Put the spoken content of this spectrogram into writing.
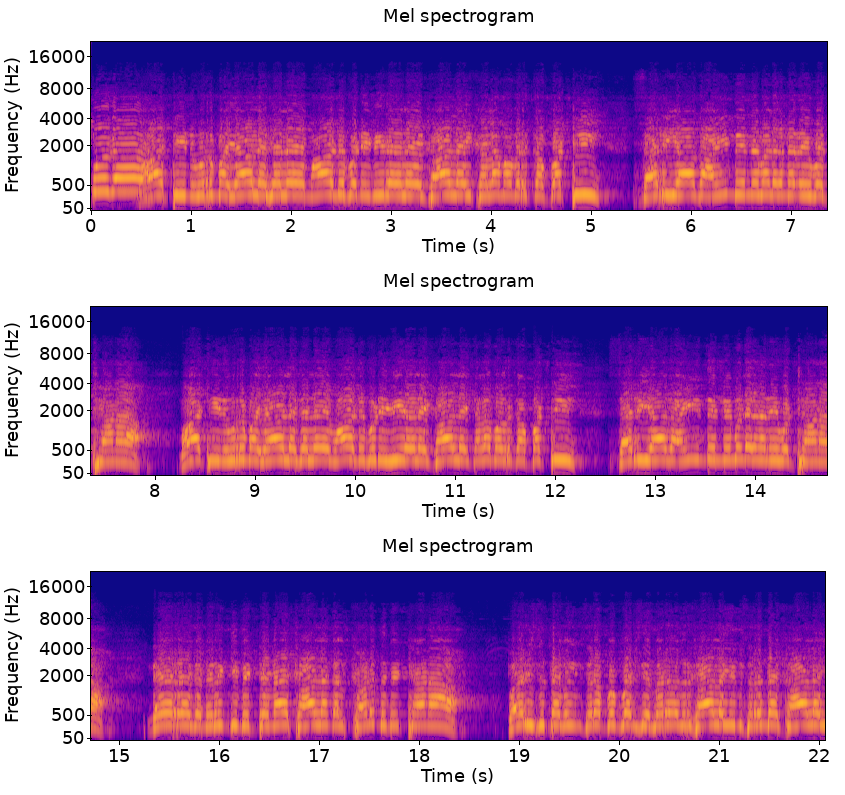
புகார் மாட்டின் உரிமையாளர்களே மாடுபடி வீரர்களே காலை களமவிற்கப்பட்டு சரியாக ஐந்து நிமிடங்கள் நிறைவேற்றான மாட்டின் உரிமையாளர்களே மாடுபடி வீரர்களை காலை களமவிற்கப்பட்டு சரியாக ஐந்து நிமிடங்கள் நிறைவேற்றான நேராக நெருங்கி விட்டன காலங்கள் கடந்து விட்டன? பரிசு தகையும் சிறப்பு பரிசு பெறுவதற்கு காலையும் சிறந்த காலை.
